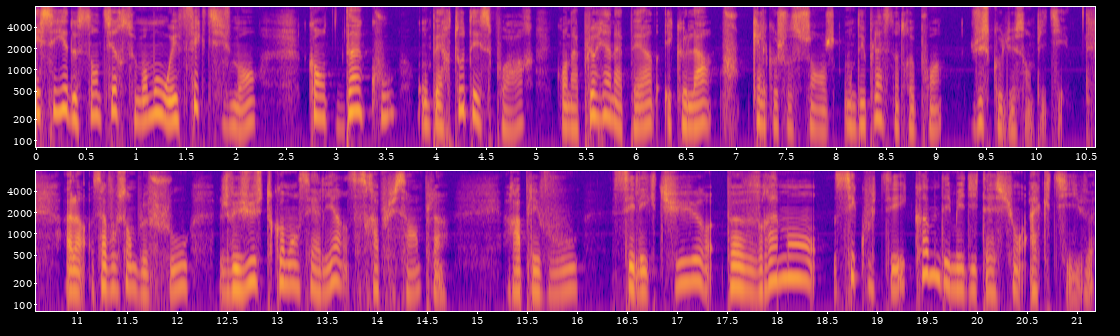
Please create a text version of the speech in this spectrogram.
essayez de sentir ce moment où effectivement, quand d'un coup, on perd tout espoir, qu'on n'a plus rien à perdre et que là, quelque chose change, on déplace notre point jusqu'au lieu sans pitié. Alors, ça vous semble flou, je vais juste commencer à lire, ça sera plus simple. Rappelez-vous, ces lectures peuvent vraiment s'écouter comme des méditations actives.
